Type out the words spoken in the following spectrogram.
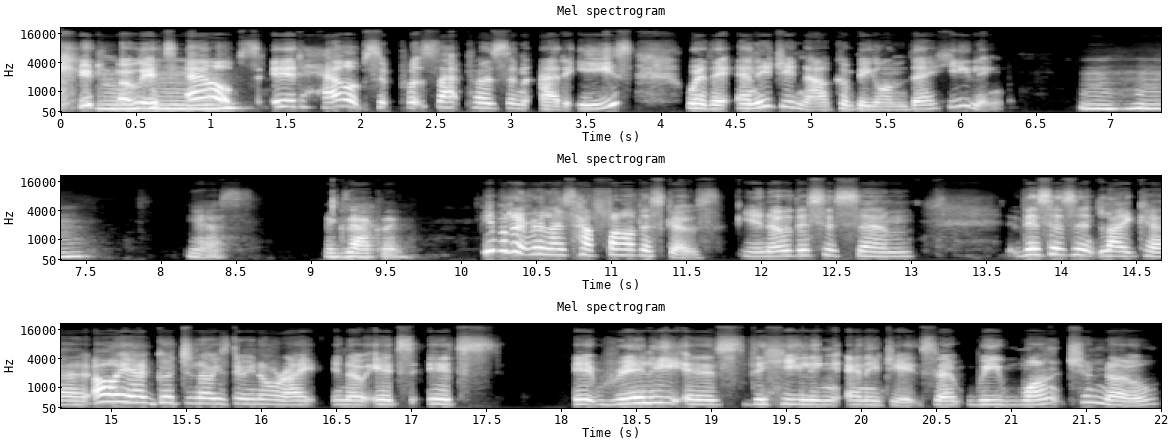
you know, mm-hmm. it helps. It helps. It puts that person at ease, where their energy now can be on their healing. Hmm. Yes. Exactly. People don't realize how far this goes. You know, this is um, this isn't like, uh, oh yeah, good to know he's doing all right. You know, it's it's it really is the healing energy. So we want to know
